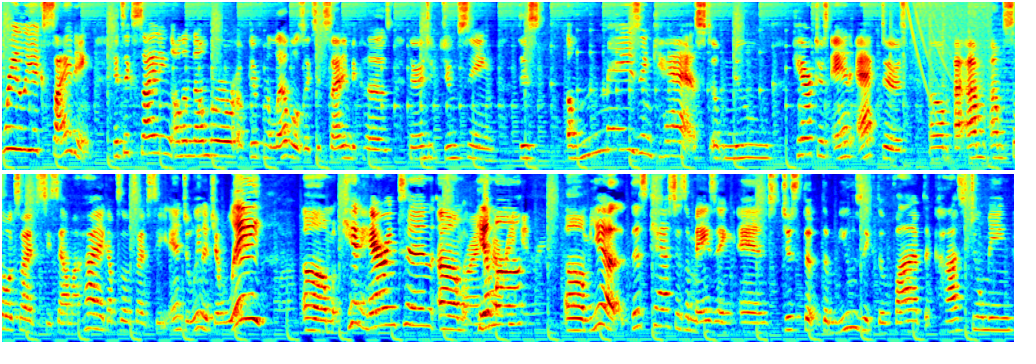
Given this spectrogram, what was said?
really exciting. It's exciting on a number of different levels. It's exciting because they're introducing this amazing cast of new characters and actors. Um, I, I'm I'm so excited to see Salma Hayek. I'm so excited to see Angelina Jolie, um, Kit Harington, um, Brian Gemma. Um, yeah, this cast is amazing, and just the the music, the vibe, the costuming.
